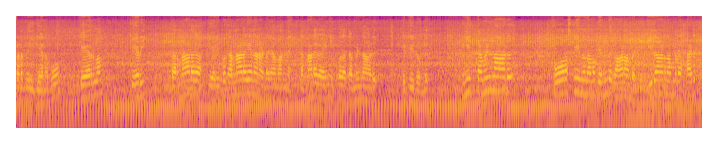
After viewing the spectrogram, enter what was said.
കടന്നിരിക്കുകയാണ്. അപ്പോൾ കേരളം കയറി കർണാടക കയറി ഇപ്പോൾ കർണാടകയിൽ നിന്നാണ് കേട്ടോ ഞാൻ വന്നത് കർണാടക കഴിഞ്ഞ് ഇപ്പോൾ തമിഴ്നാട് എത്തിയിട്ടുണ്ട്. ഇനി തമിഴ്നാട് ഫോറസ്റ്റിൽ നിന്ന് നമുക്ക് എന്ത് കാണാൻ പറ്റും? ഇതാണ് നമ്മുടെ അടുത്ത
